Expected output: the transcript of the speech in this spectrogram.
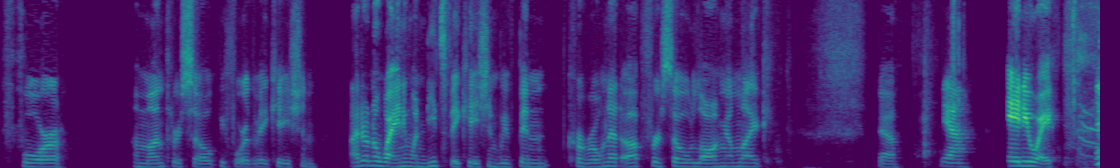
for a month or so before the vacation i don't know why anyone needs vacation we've been coroned up for so long i'm like yeah. Yeah. anyway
